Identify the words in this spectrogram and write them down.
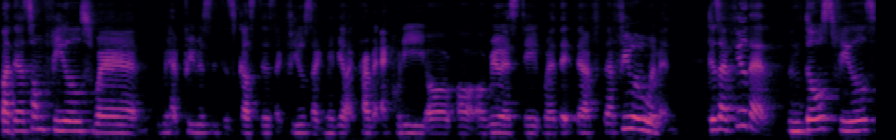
But there are some fields where we had previously discussed this, like fields like maybe like private equity or, or, or real estate, where they, there, are, there are fewer women. Because I feel that in those fields,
